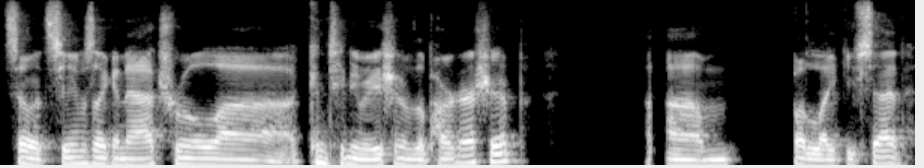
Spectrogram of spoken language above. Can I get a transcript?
So it seems like a natural uh, continuation of the partnership. Um, but like you said,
